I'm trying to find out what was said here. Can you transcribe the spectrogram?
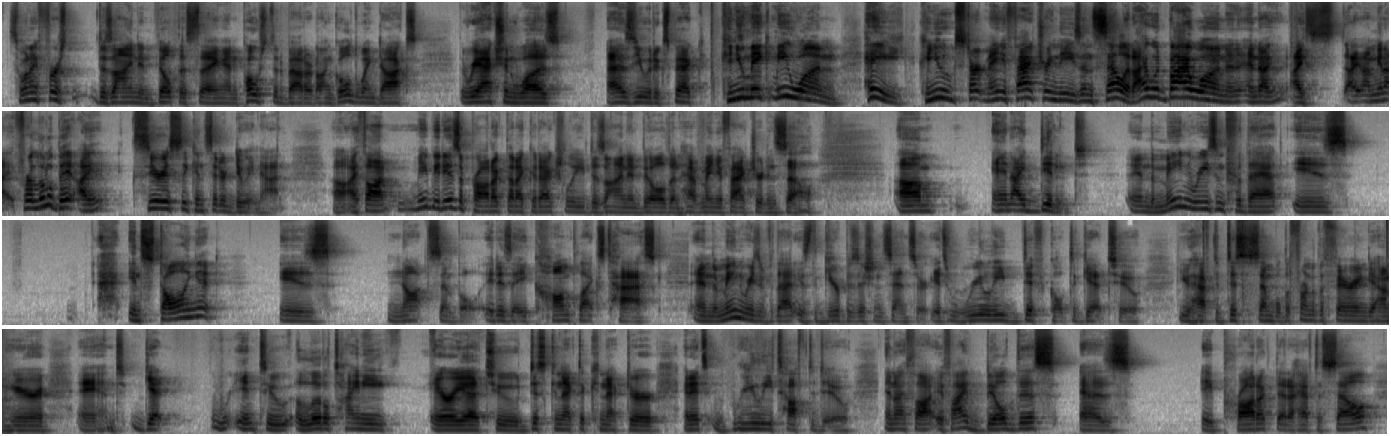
So when I first designed and built this thing and posted about it on Goldwing Docs, the reaction was, as you would expect, can you make me one? Hey, can you start manufacturing these and sell it? I would buy one. And, and I, I, I mean, I, for a little bit, I seriously considered doing that. Uh, I thought maybe it is a product that I could actually design and build and have manufactured and sell. Um, and I didn't. And the main reason for that is installing it is not simple. It is a complex task. And the main reason for that is the gear position sensor. It's really difficult to get to. You have to disassemble the front of the fairing down here and get into a little tiny area to disconnect a connector and it's really tough to do. And I thought if I build this as a product that I have to sell,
